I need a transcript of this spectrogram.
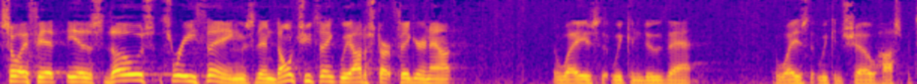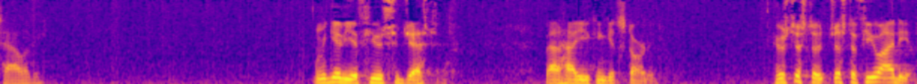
So if it is those three things, then don't you think we ought to start figuring out the ways that we can do that? The ways that we can show hospitality? Let me give you a few suggestions about how you can get started. Here's just a, just a few ideas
